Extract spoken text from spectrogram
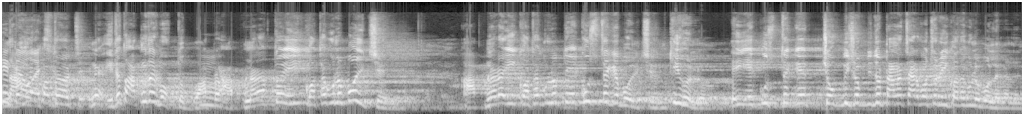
তৃণমূল আছে। কথা হচ্ছে। না এটা তো আপনাদের বক্তব্য। আপনারা তো এই কথাগুলো বলছেন। আপনারা এই কথাগুলো তো একুশ থেকে বলছেন, কি হলো? এই একুশ থেকে চব্বিশ অব্দি তো টানা চার বছর এই কথাগুলো বলে গেলেন।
